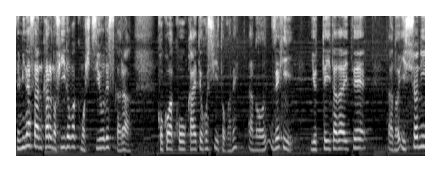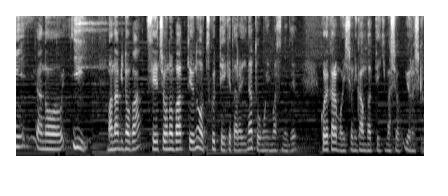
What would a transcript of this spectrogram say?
で皆さんからのフィードバックも必要ですから、ここはこう変えてほしいとかね、あの、ぜひ言っていただいて、あの、一緒に、あの、いい学びの場、成長の場っていうのを作っていけたらいいなと思いますので、これからも一緒に頑張っていきましょう。よろしく。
